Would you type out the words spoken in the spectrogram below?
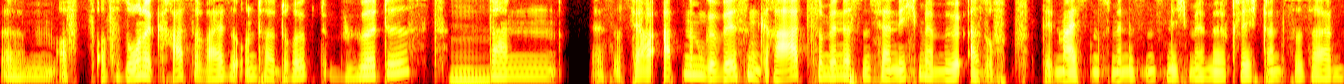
ähm, auf, auf so eine krasse Weise unterdrückt würdest, mhm. dann es ist ja ab einem gewissen Grad zumindestens ja nicht mehr möglich, also den meisten zumindest nicht mehr möglich, dann zu sagen,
